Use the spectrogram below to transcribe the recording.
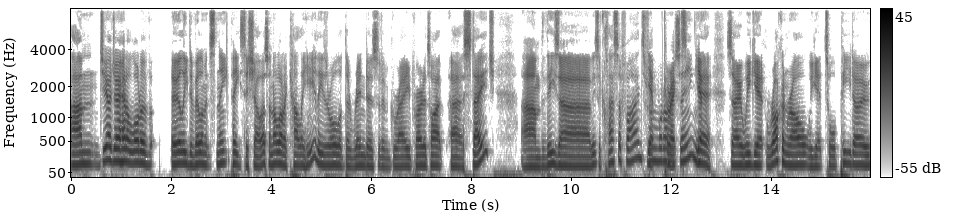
Um, GI Joe had a lot of early development sneak peeks to show us, and a lot of color here. These are all at the render sort of grey prototype uh, stage. Um, these are these are classifieds from Yep, what correct. I'm seeing. Yep. Yeah. So we get rock and roll, we get torpedo,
